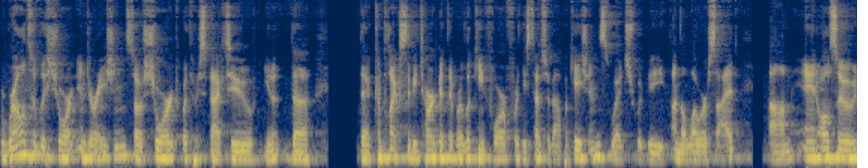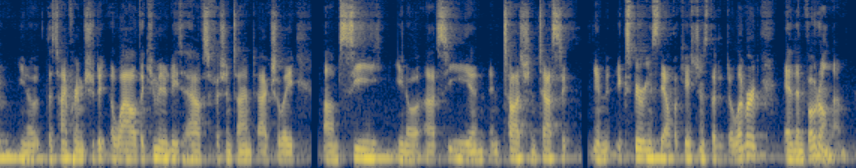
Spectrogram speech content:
relatively short in duration, so short with respect to you know the the complexity target that we're looking for for these types of applications, which would be on the lower side. Um, and also, you know, the time frame should allow the community to have sufficient time to actually um, see, you know, uh, see and, and touch and test and experience the applications that are delivered, and then vote on them.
